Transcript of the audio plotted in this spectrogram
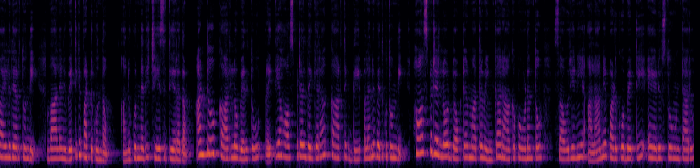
బయలుదేరుతుంది. వాళ్ళని వెతికి పట్టుకుందాం. అనుకున్నది చేసి తీరదాం అంటూ కారులో వెళ్తూ ప్రతి హాస్పిటల్ దగ్గర కార్తిక్ దీపలను వెతుకుతుంది. హాస్పిటల్లో డాక్టర్ మాత్రం ఇంకా రాకపోవడంతో శౌర్యని అలానే పడుకోబెట్టి ఏడుస్తూ ఉంటారు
